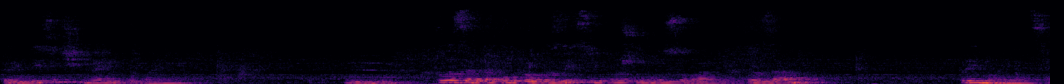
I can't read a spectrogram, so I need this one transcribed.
три тисячі на лікування. Хто за таку пропозицію, прошу голосувати. Хто за? Приймається.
